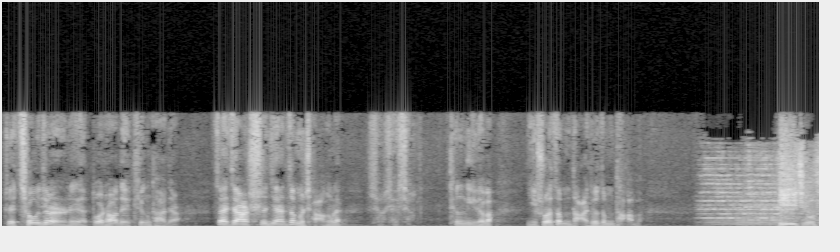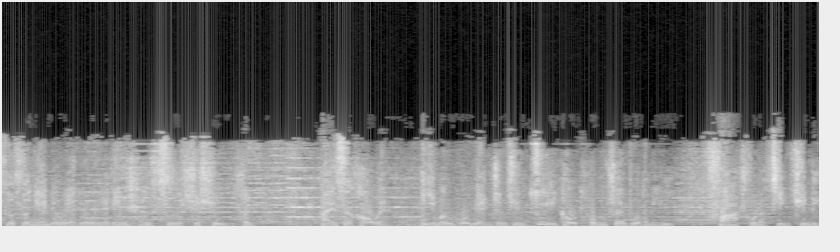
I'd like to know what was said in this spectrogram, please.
这丘吉尔呢也多少得听他点，再加上时间这么长了，行行行，听你的吧，你说这么打就这么打吧。一九四四年六月六日凌晨四时十五分，艾森豪威尔以盟国远征军最高统帅部的名义发出了进军令。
